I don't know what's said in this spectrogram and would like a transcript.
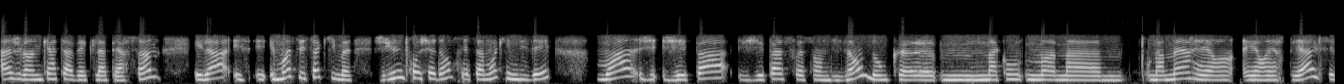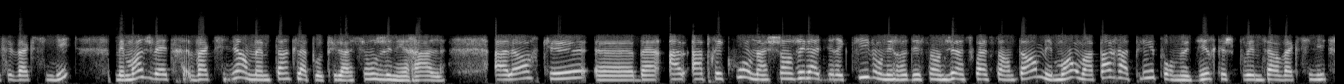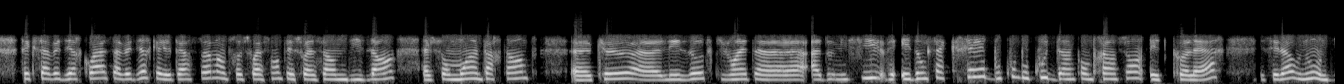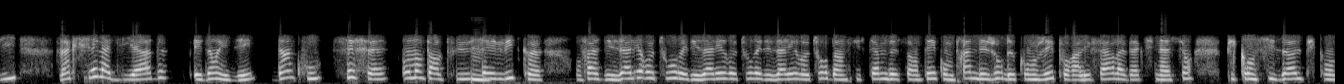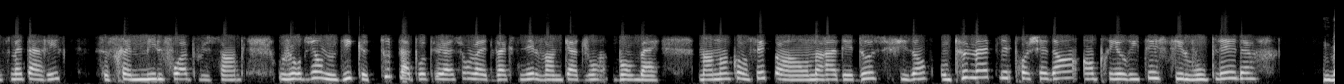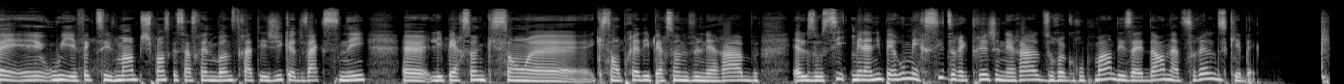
H24 euh, avec la personne. Et là, et, moi, c'est ça qui me. J'ai eu une proche aidante récemment qui me disait, moi, j'ai pas, j'ai pas 70 ans, donc euh, ma, ma, ma ma mère est en, RPA, elle s'est fait vacciner, mais moi je vais être vaccinée en même temps que la population générale. Alors que euh, ben après coup on a changé la directive, on est redescendu à 60 ans, mais moi on m'a pas rappelé pour me dire que je pouvais me faire vacciner. Fait que ça veut dire quoi? Ça veut dire que les personnes entre 60 et 70 ans, elles sont moins importantes euh, que euh, les autres qui vont être à domicile, et donc ça crée beaucoup beaucoup d'incompréhension et de colère. Et c'est là où nous on dit vacciner la diade, aidant aider, d'un coup, c'est fait, on n'en parle plus, mm. ça évite qu'on fasse des allers-retours et des allers-retours et des allers-retours dans le système de santé, qu'on prenne des jours de congé pour aller faire la vaccination, puis qu'on s'isole, puis qu'on se mette à risque. Ce serait mille fois plus simple. Aujourd'hui, on nous dit que toute la population va être vaccinée le 24 juin. Bon, ben, maintenant qu'on sait qu'on aura des doses suffisantes, on peut mettre les proches aidants en priorité, s'il vous plaît. Là. Ben oui, effectivement. Puis je pense que ça serait une bonne stratégie que de vacciner euh, les personnes qui sont euh, qui sont près des personnes vulnérables, elles aussi. Mélanie Perrou, merci, directrice générale du regroupement des aidants naturels du Québec.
